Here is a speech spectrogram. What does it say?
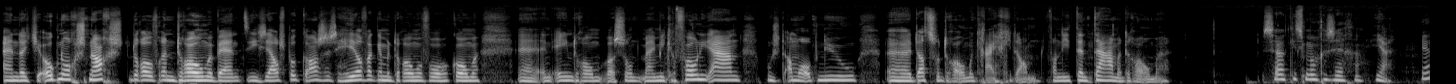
En dat je ook nog s'nachts erover het dromen bent. Die zelfspodcast is heel vaak in mijn dromen voorgekomen. Eh in één droom was, stond mijn microfoon niet aan. Moest het allemaal opnieuw. Eh, dat soort dromen krijg je dan. Van die tentamendromen. Zou ik iets mogen zeggen? Ja. Ja?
